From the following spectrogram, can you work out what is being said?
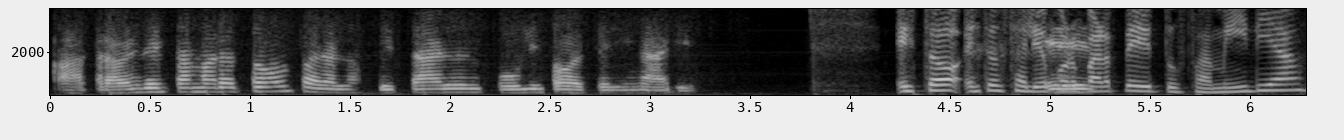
a través de esta maratón, para el Hospital Público Veterinario. ¿Esto, esto salió por parte de tu familia,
